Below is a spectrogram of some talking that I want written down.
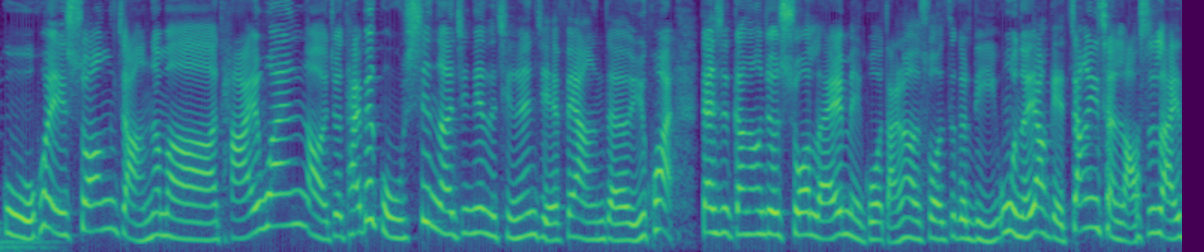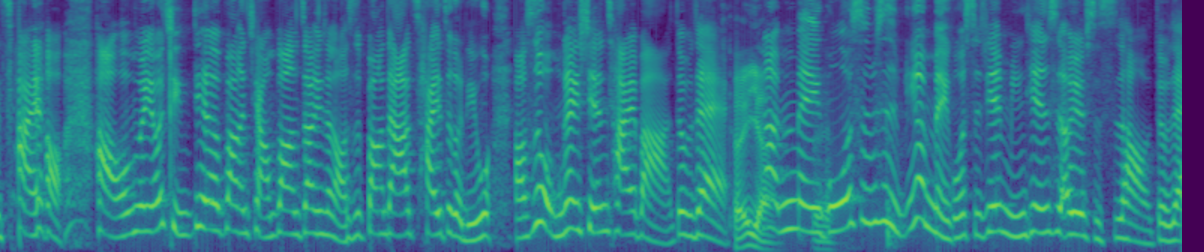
股会双涨。那么台湾啊，就台北股市呢，今天的情人节非常的愉快。但是刚刚就说了，哎，美国打电话说这个礼物呢，要给张一晨老师来猜哦。好，我们有请第二棒强棒张一晨老师帮大家猜这个礼物。老师，我们可以先猜吧，对不对？可以啊。那美国是不是？因为美国时间明天是二月十四号，对不对？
